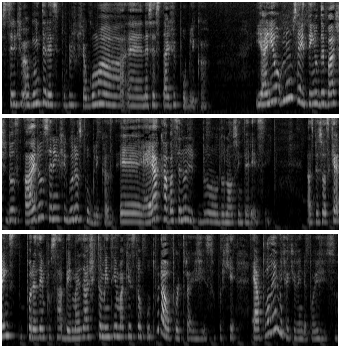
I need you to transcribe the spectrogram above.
ser de algum interesse público, de alguma é, necessidade pública. E aí eu não sei, tem o debate dos idols serem figuras públicas. É, é acaba sendo do, do nosso interesse. As pessoas querem, por exemplo, saber, mas acho que também tem uma questão cultural por trás disso, porque é a polêmica que vem depois disso.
